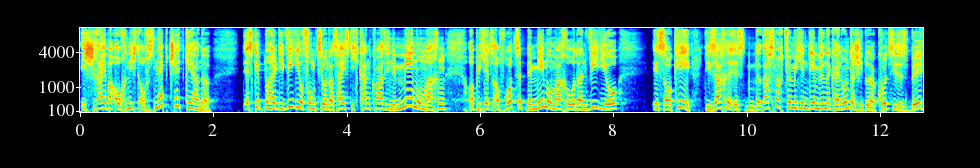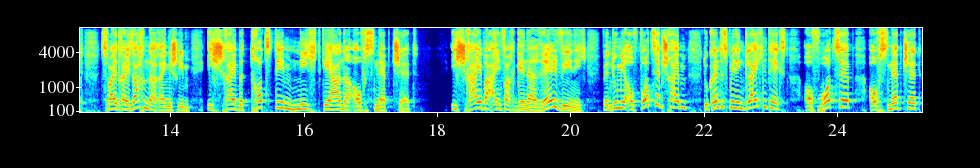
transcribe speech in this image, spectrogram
Ich schreibe auch nicht auf Snapchat gerne. Es gibt nur halt die Videofunktion. Das heißt, ich kann quasi eine Memo machen. Ob ich jetzt auf WhatsApp eine Memo mache oder ein Video, ist okay. Die Sache ist, das macht für mich in dem Sinne keinen Unterschied. Oder kurz dieses Bild, zwei, drei Sachen da reingeschrieben. Ich schreibe trotzdem nicht gerne auf Snapchat. Ich schreibe einfach generell wenig. Wenn du mir auf WhatsApp schreiben, du könntest mir den gleichen Text auf WhatsApp, auf Snapchat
